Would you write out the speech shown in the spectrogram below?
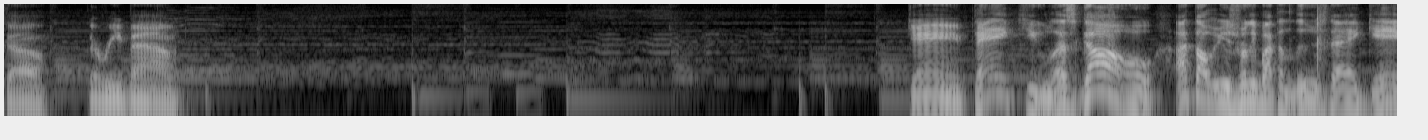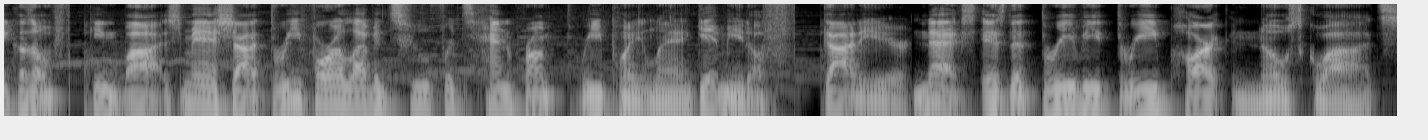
Go. Good rebound. Game. Thank you. Let's go. I thought we was really about to lose that game because of a fucking bot. This man shot 3 for 11, 2 for 10 from three-point land. Get me the fuck out of here. Next is the 3v3 park no squads.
